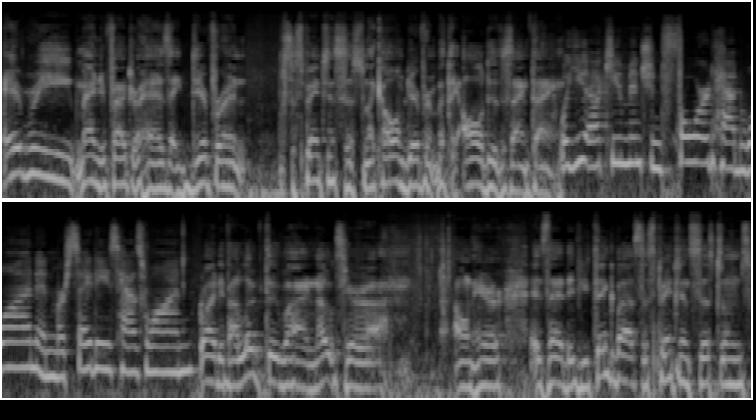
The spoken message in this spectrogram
Every manufacturer has a different suspension system. They call them different, but they all do the same thing. Well, you, like you mentioned, Ford had one and Mercedes has one. Right. If I look through my notes here, uh, on here is that if you think about suspension systems,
